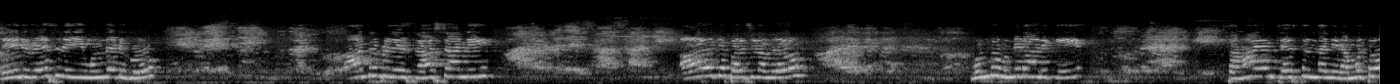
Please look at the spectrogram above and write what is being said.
నేను వేసిన ఈ ముందడుగు ఆంధ్రప్రదేశ్ రాష్ట్రాన్ని ఆరోగ్యపరచడంలో ముందు ఉండడానికి సహాయం చేస్తుందని నమ్ముతూ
